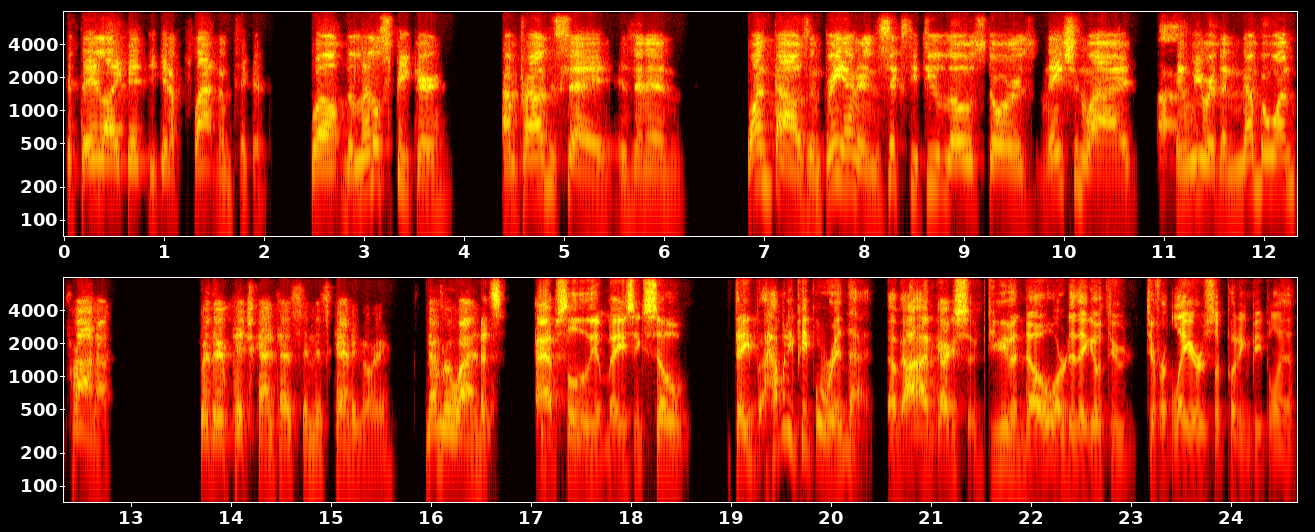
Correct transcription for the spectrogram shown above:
If they like it, you get a platinum ticket. Well, the Liddle speaker, I'm proud to say, is in 1,362 Lowe's stores nationwide and we were the number one product for their pitch contest in this category. Number one. That's absolutely amazing. So, Dave, how many people were in that? I, I, I guess, do you even know, or do they go through different layers of putting people in?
